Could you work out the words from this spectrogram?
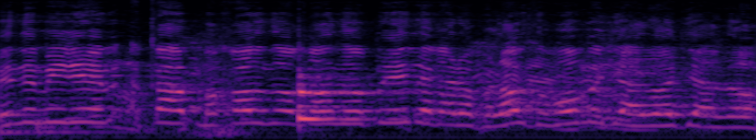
လေးအကမကောင်းသောကောင်းသောပေးတဲ့ကတော့ဘလောက်သဘောမကျသောကြသော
